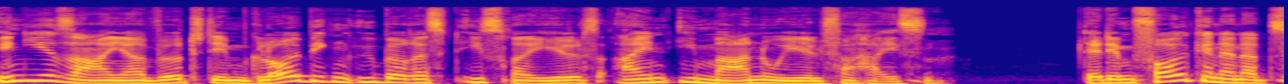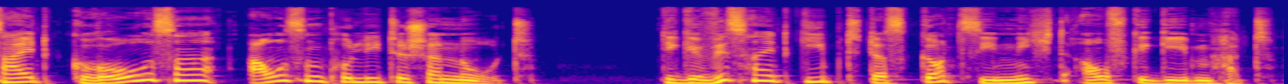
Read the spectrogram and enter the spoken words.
In Jesaja wird dem gläubigen Überrest Israels ein Immanuel verheißen. der dem Volk in einer Zeit großer außenpolitischer Not die Gewissheit gibt, dass Gott sie nicht aufgegeben hat.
